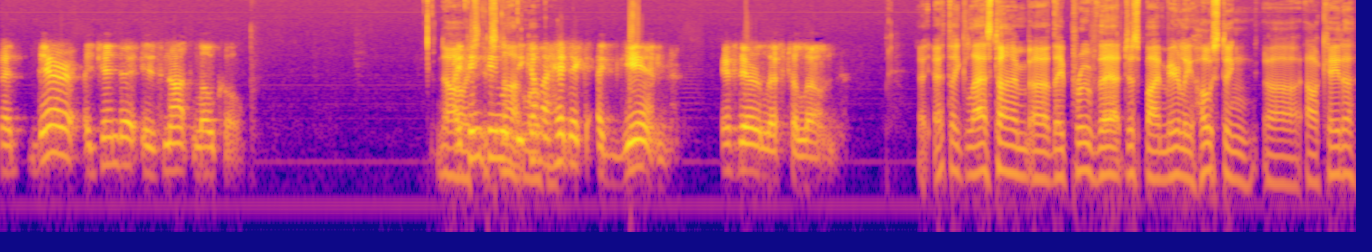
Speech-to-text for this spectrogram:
that their agenda is not local. No, I think it's, they will become local. a headache again if they're left alone. I think last time uh, they proved that just by merely hosting uh, Al Qaeda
